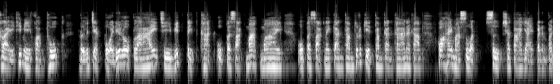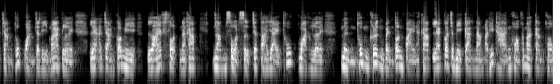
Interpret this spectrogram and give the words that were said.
ใครที่มีความทุกข์ หรือเจ็บป่วยด้วยโรคร้าย ชีวิตติดขัด อุปสรรคมากมาย อุปสรรคในการทำธุรกิจทำการค้านะครับ ก็ให้มาสวดสืบชะตาใหญ่เป็นประจำทุกวันจะดีมากเลย และอาจารย์ก็มีไลฟ์สดนะครับนำสวดสืบชะตาใหญ่ทุกวันเลยหนึ่งทุ่มครึ่งเป็นต้นไปนะครับ และก็จะมีการนำอธิษฐานขอขมากรรมของ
